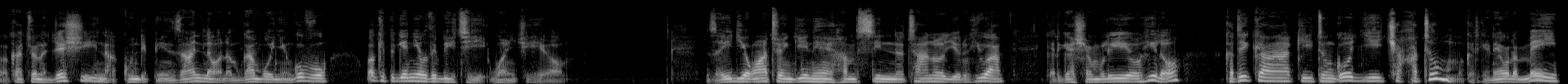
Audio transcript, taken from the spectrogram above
wakati wanajeshi na kundi pinzani la wanamgambo wenye nguvu wakipigania udhibiti wa nchi hiyo. Zaidi ya watu wengine 55 walijeruhiwa katika shambulio hilo katika kitongoji cha Khatum katika eneo la Mei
